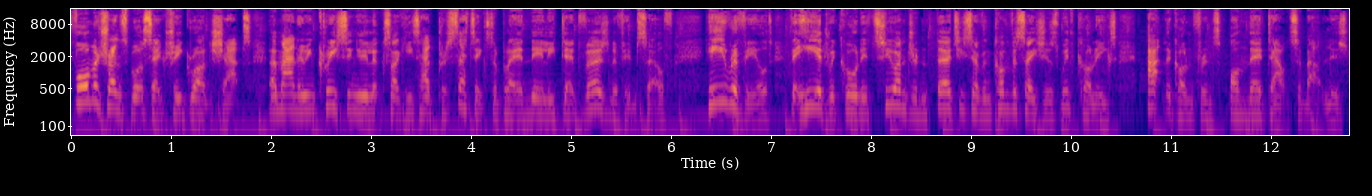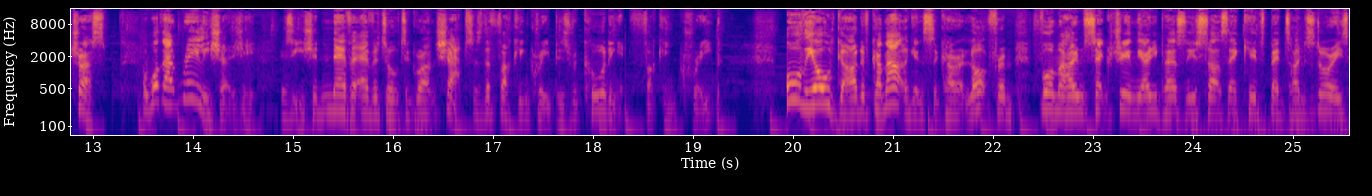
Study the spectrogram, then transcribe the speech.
Former Transport Secretary Grant Shapps, a man who increasingly looks like he's had prosthetics to play a nearly dead version of himself, he revealed that he had recorded 237 conversations with colleagues at the conference on their doubts about Liz Truss. And what that really shows you is that you should never ever talk to Grant Shapps as the fucking creep is recording it, fucking creep. All the old guard have come out against the current lot, from former Home Secretary and the only person who starts their kids' bedtime stories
